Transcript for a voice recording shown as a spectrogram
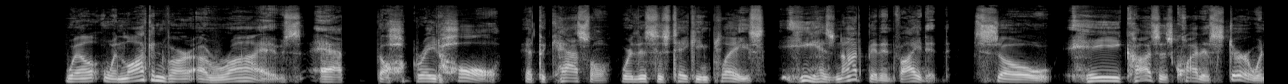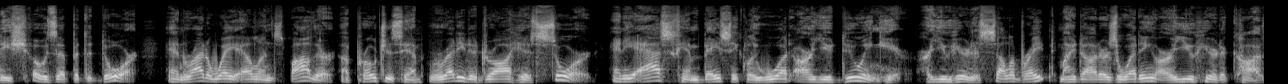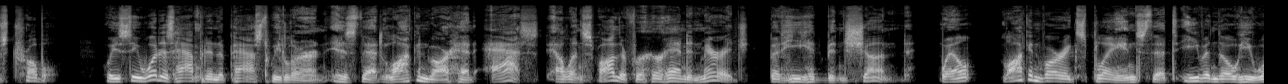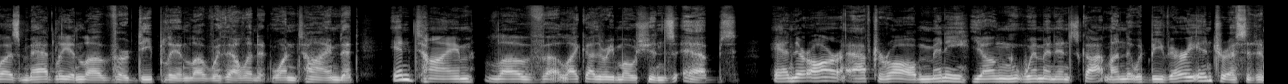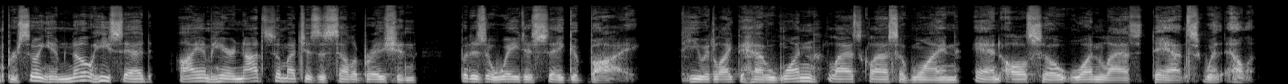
Well, when Lochinvar arrives at the great hall at the castle where this is taking place, he has not been invited. So he causes quite a stir when he shows up at the door. And right away, Ellen's father approaches him, ready to draw his sword. And he asks him basically, What are you doing here? Are you here to celebrate my daughter's wedding, or are you here to cause trouble? Well, you see, what has happened in the past, we learn, is that Lochinvar had asked Ellen's father for her hand in marriage, but he had been shunned. Well, Lochinvar explains that even though he was madly in love or deeply in love with Ellen at one time, that in time, love, uh, like other emotions, ebbs. And there are, after all, many young women in Scotland that would be very interested in pursuing him. No, he said, I am here not so much as a celebration, but as a way to say goodbye. He would like to have one last glass of wine and also one last dance with Ellen.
